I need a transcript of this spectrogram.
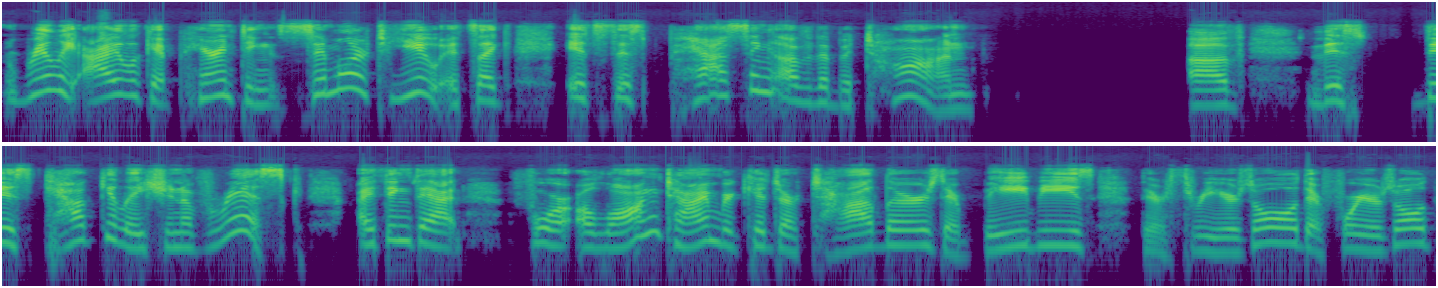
really I look at parenting similar to you. It's like it's this passing of the baton of this this calculation of risk. I think that for a long time, your kids are toddlers, they're babies, they're three years old, they're four years old.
